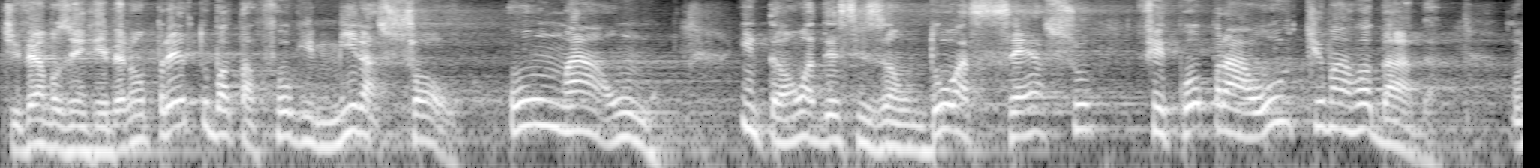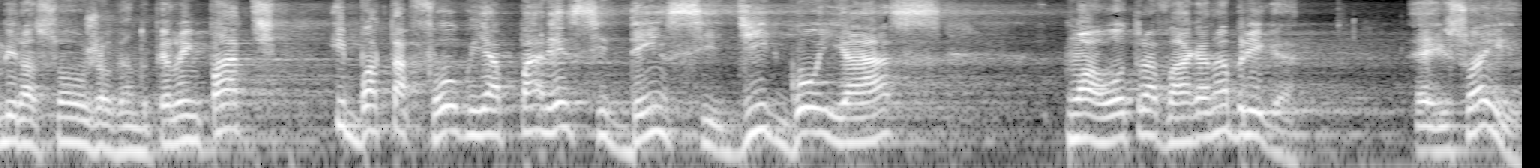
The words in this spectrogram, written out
Tivemos em Ribeirão Preto, Botafogo e Mirassol, um a um. Então a decisão do acesso ficou para a última rodada. O Mirassol jogando pelo empate e Botafogo e Aparecidense de Goiás com a outra vaga na briga. É isso aí.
